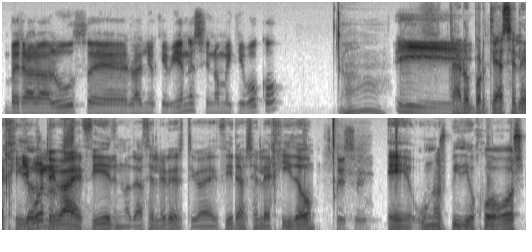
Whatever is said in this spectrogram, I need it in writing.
verá la luz eh, el año que viene, si no me equivoco. Ah. Y, Claro, porque has elegido, bueno- te iba a decir, no te aceleres, te iba a decir, has elegido Sí, sí. eh, unos videojuegos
